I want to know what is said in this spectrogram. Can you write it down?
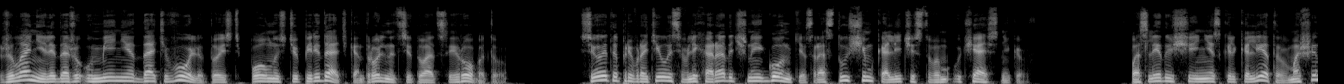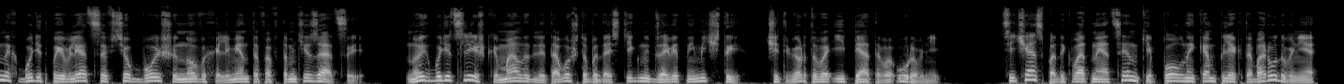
Желание или даже умение дать волю, то есть полностью передать контроль над ситуацией роботу. Все это превратилось в лихорадочные гонки с растущим количеством участников. В последующие несколько лет в машинах будет появляться все больше новых элементов автоматизации, но их будет слишком мало для того, чтобы достигнуть заветной мечты — четвертого и пятого уровней. Сейчас по адекватной оценке полный комплект оборудования,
